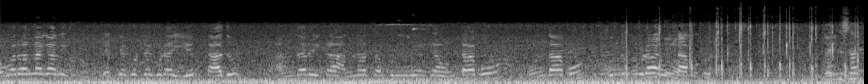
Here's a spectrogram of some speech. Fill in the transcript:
ఎవరన్నా కానీ రెచ్చగొట్టే కూడా ఏం కాదు. అందరూ ఇక్కడ అన్న తమ్ముళ్ళగా ఉంటాము ఉందాము ముందు కూడా ఉంటాము. కూడా థ్యాంక్ యూ సార్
